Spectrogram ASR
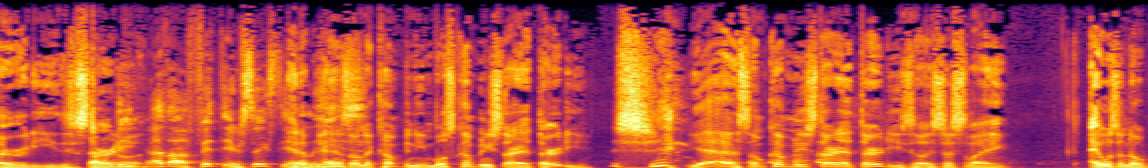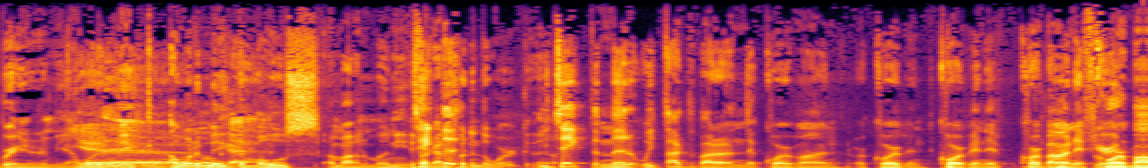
30. 30? I thought 50 or 60 It at depends least. on the company. Most companies start at 30. Shit. Yeah, some companies start at 30. So it's just like it was a no brainer to me. I want to make I want to make the most amount of money. If Take I got to put in the work, you take the middle. We talked about it on the Corbin or Corbin, Corbin if Corbin if you're Corbin.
